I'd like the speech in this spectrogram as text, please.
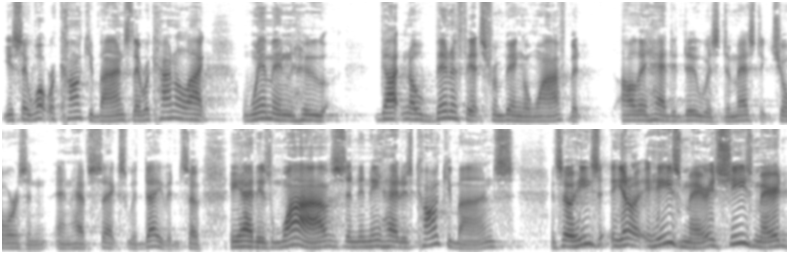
you say, what were concubines? They were kind of like women who got no benefits from being a wife, but all they had to do was domestic chores and, and have sex with David. So he had his wives, and then he had his concubines. And so he's, you know, he's married, she's married,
